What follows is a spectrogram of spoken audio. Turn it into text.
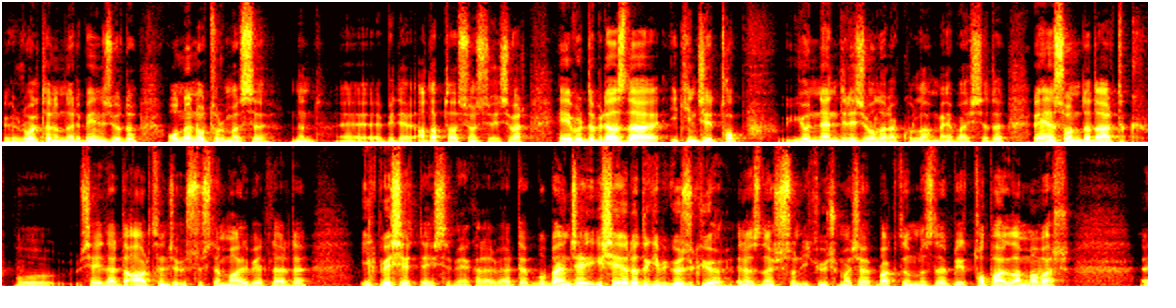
e, rol tanımları benziyordu. Onların oturmasının e, bir de adaptasyon süreci var. Hayward'ı biraz daha ikinci top yönlendirici olarak kullanmaya başladı. Ve en sonunda da artık bu şeylerde artınca üst üste mağlubiyetlerde ilk beşi değiştirmeye karar verdi. Bu bence işe yaradı gibi gözüküyor. En azından şu son 2-3 maça baktığımızda bir toparlanma var. Ee,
